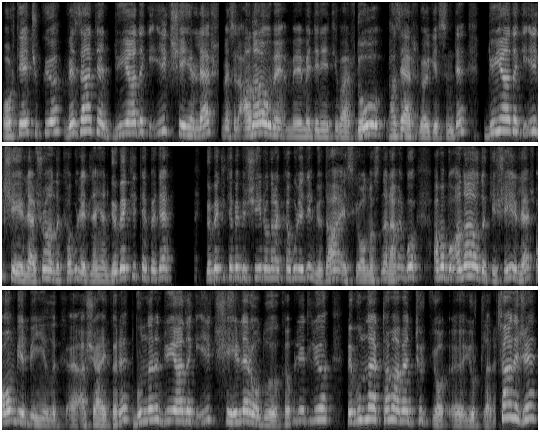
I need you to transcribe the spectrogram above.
ortaya çıkıyor ve zaten dünyadaki ilk şehirler mesela Anao me- me- medeniyeti var Doğu Hazer bölgesinde. Dünyadaki ilk şehirler şu anda kabul edilen yani Göbekli Tepe'de Göbekli Tepe bir şehir olarak kabul edilmiyor. Daha eski olmasına rağmen bu ama bu Anao'daki şehirler 11 bin yıllık e, aşağı yukarı. Bunların dünyadaki ilk şehirler olduğu kabul ediliyor ve bunlar tamamen Türk e, yurtları. Sadece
